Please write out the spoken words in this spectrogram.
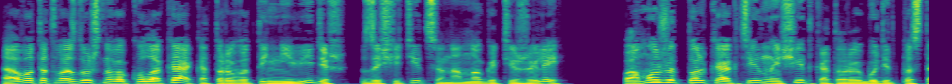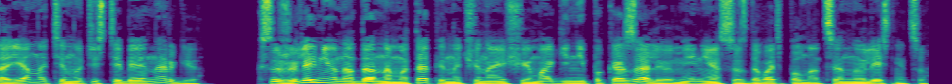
А вот от воздушного кулака, которого ты не видишь, защититься намного тяжелей. Поможет только активный щит, который будет постоянно тянуть из тебя энергию. К сожалению, на данном этапе начинающие маги не показали умения создавать полноценную лестницу.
